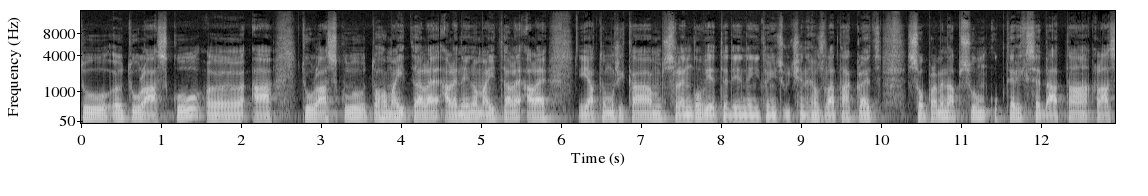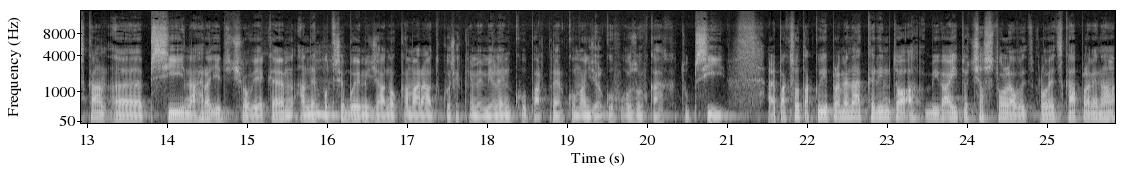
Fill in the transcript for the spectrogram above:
tu, tu lásku a tu lásku toho majitele, ale nejenom majitele, ale já tomu říkám slangově, tedy není to nic učeného, zlatá klec. Jsou plemena psům, u kterých se dá ta láska psí nahradit člověkem a nepotřebuje mít žádnou kamarádku, řekněme milenku, partnerku, manželku v uvozovkách, tu psí. Ale pak jsou takový plemena, kterým to bývají to často lovecká plemena.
